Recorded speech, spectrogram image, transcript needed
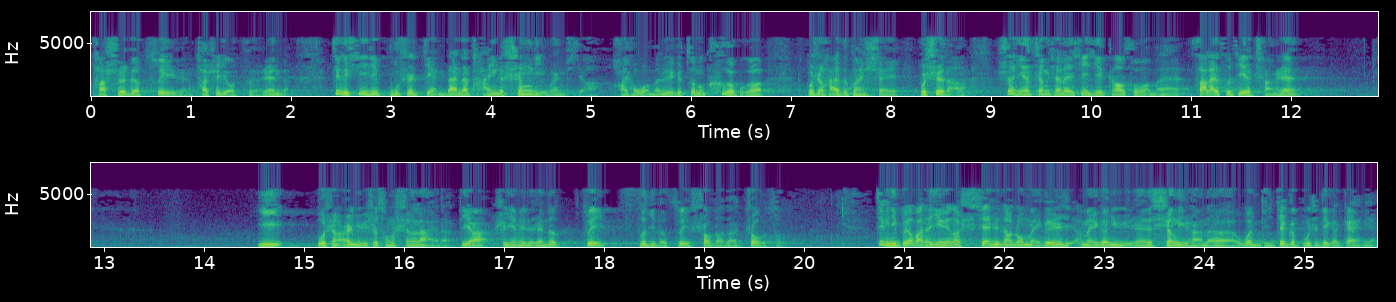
他是个罪人，他是有责任的。这个信息不是简单的谈一个生理问题啊，好像我们这个这么刻薄，不生孩子怪谁？不是的啊，圣经整全的信息告诉我们，撒莱斯也承认：一不生儿女是从神来的；第二是因为人的罪，自己的罪受到的咒诅。这个你不要把它应用到现实当中，每个人每个女人生理上的问题，这个不是这个概念。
